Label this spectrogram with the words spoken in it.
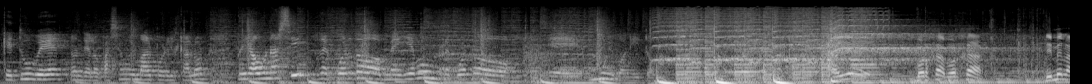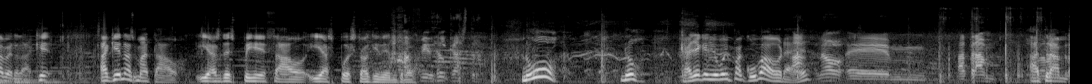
que tuve, donde lo pasé muy mal por el calor, pero aún así recuerdo, me llevo un recuerdo eh, muy bonito. Oye, Borja, Borja, dime la verdad, ¿qué, ¿a quién has matado y has despiezado y has puesto aquí dentro? Fidel Castro. ¡No! ¡No! Calla que yo voy para Cuba ahora, Ah, ¿eh? no, eh, a Trump. A Donald Trump,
